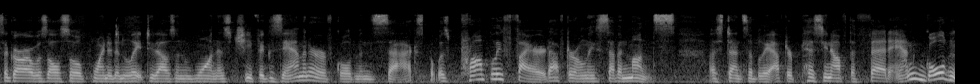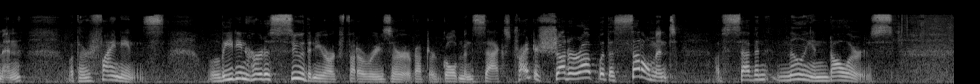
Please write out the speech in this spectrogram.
Segarra was also appointed in late 2001 as chief examiner of Goldman Sachs, but was promptly fired after only seven months, ostensibly after pissing off the Fed and Goldman with her findings, leading her to sue the New York Federal Reserve after Goldman Sachs tried to shut her up with a settlement of $7 million.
